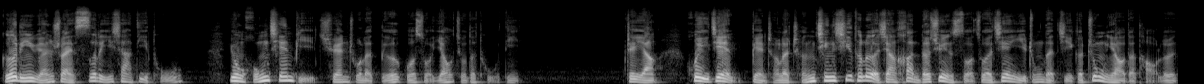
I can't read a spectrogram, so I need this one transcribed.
格林元帅撕了一下地图，用红铅笔圈出了德国所要求的土地。这样，会见变成了澄清希特勒向汉德逊所做建议中的几个重要的讨论。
